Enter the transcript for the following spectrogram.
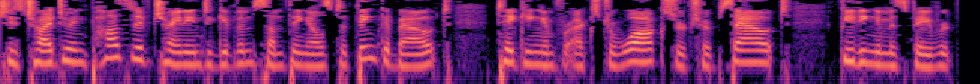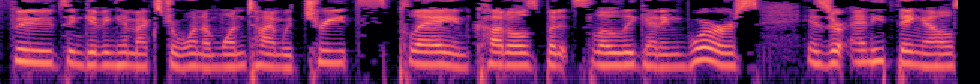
She's tried doing positive training to give him something else to think about, taking him for extra walks or trips out, feeding him his favorite foods, and giving him extra one on one time with treats, play, and cuddles, but it's slowly getting worse. Is there anything else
